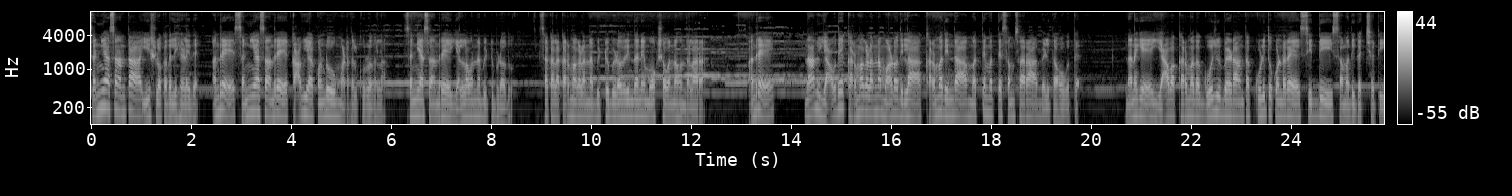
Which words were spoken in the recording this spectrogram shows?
ಸನ್ಯಾಸ ಅಂತ ಈ ಶ್ಲೋಕದಲ್ಲಿ ಹೇಳಿದೆ. ಅಂದರೆ ಸನ್ಯಾಸ ಅಂದರೆ ಕಾವಿ ಹಾಕ್ಕೊಂಡು ಮಠದಲ್ಲಿ ಕೂರೋದಲ್ಲ. ಸನ್ಯಾಸ ಅಂದರೆ ಎಲ್ಲವನ್ನ ಬಿಟ್ಟು ಬಿಡೋದು. ಸಕಲ ಕರ್ಮಗಳನ್ನು ಬಿಟ್ಟು ಬಿಡೋದ್ರಿಂದನೇ ಮೋಕ್ಷವನ್ನು ಹೊಂದಲಾರ. ಅಂದರೆ ನಾನು ಯಾವುದೇ ಕರ್ಮಗಳನ್ನು ಮಾಡೋದಿಲ್ಲ, ಕರ್ಮದಿಂದ ಮತ್ತೆ ಮತ್ತೆ ಸಂಸಾರ ಬೆಳೀತಾ ಹೋಗುತ್ತೆ. ನನಗೆ ಯಾವ ಕರ್ಮದ ಗೋಜು ಬೇಡ ಅಂತ ಕುಳಿತುಕೊಂಡರೆ ಸಿದ್ಧಿ ಸಮಧಿಗಚ್ಚತಿ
